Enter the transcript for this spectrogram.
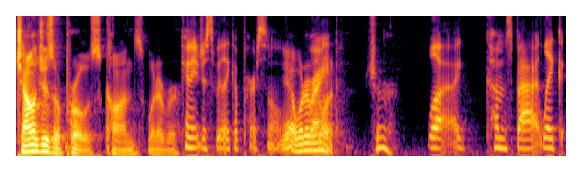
Challenges or pros, cons, whatever. Can it just be like a personal? Yeah, whatever you want. Sure. well it comes back like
